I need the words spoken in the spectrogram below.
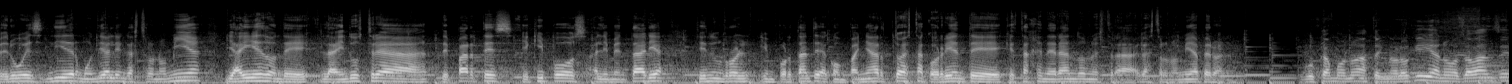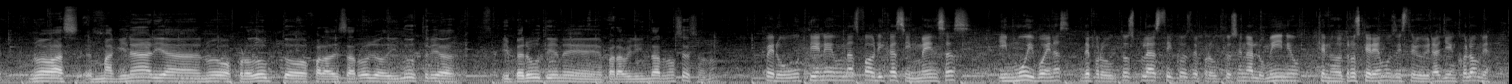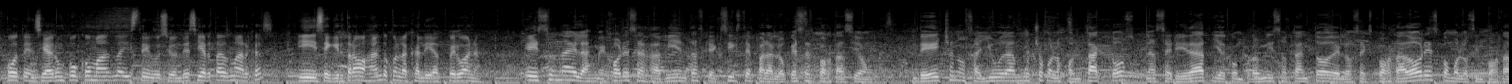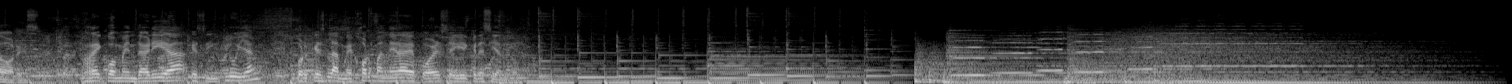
Perú es líder mundial en gastronomía y ahí es donde la industria de partes y equipos alimentaria tiene un rol importante de acompañar toda esta corriente que está generando nuestra gastronomía peruana. Buscamos nuevas tecnologías, nuevos avances, nuevas maquinarias, nuevos productos para desarrollo de industrias y Perú tiene para brindarnos eso. ¿no? Perú tiene unas fábricas inmensas y muy buenas de productos plásticos, de productos en aluminio, que nosotros queremos distribuir allí en Colombia. Potenciar un poco más la distribución de ciertas marcas y seguir trabajando con la calidad peruana. Es una de las mejores herramientas que existe para lo que es exportación. De hecho, nos ayuda mucho con los contactos, la seriedad y el compromiso tanto de los exportadores como los importadores. Recomendaría que se incluyan porque es la mejor manera de poder seguir creciendo.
